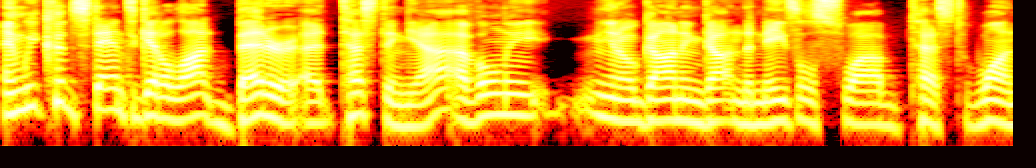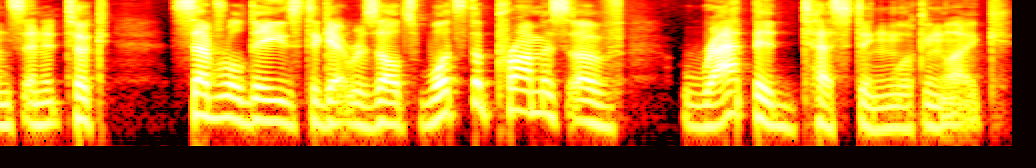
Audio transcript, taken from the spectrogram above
And we could stand to get a lot better at testing, yeah? I've only, you know, gone and gotten the nasal swab test once and it took several days to get results. What's the promise of rapid testing looking like?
